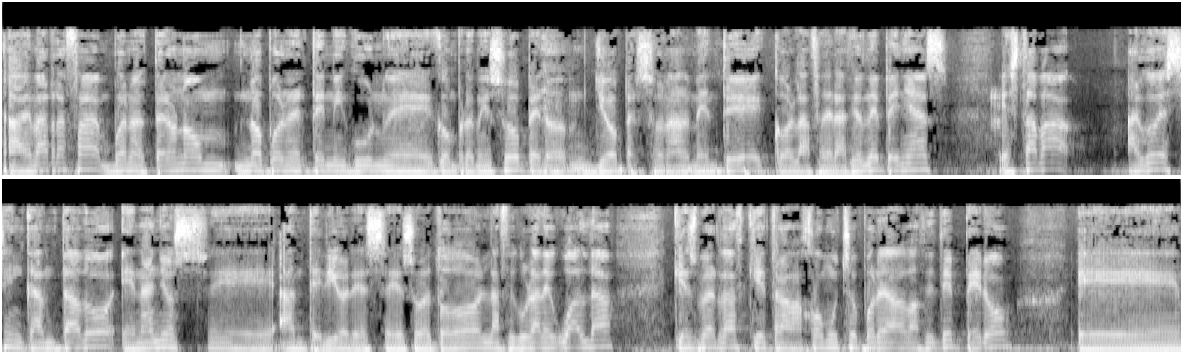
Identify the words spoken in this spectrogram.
Además, Rafa, bueno, espero no, no ponerte ningún eh, compromiso, pero yo personalmente con la Federación de Peñas estaba algo desencantado en años eh, anteriores, eh, sobre todo en la figura de Walda, que es verdad que trabajó mucho por el Albacete, pero eh,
